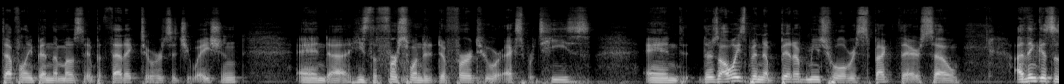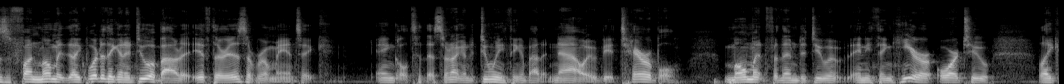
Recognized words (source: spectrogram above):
definitely been the most empathetic to her situation, and uh, he's the first one to defer to her expertise. And there's always been a bit of mutual respect there. So I think this is a fun moment. Like, what are they going to do about it if there is a romantic angle to this? They're not going to do anything about it now. It would be a terrible moment for them to do anything here or to like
